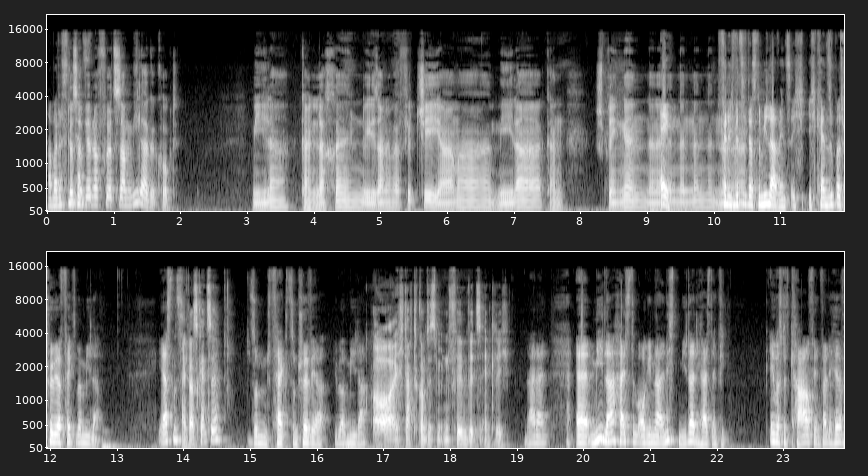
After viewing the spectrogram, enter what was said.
aber das sind Das haben wir noch früher zusammen Mila geguckt. Mila kann lachen wie die Sonne über Fujiyama. Mila kann springen. Na, Ey. Finde ich witzig, dass du Mila erwähnst. Ich, ich kenne super Trivia-Facts über Mila. Erstens, Ein was kennst du? so ein Fact, so ein Trivia über Mila. Oh, ich dachte, du kommst jetzt mit einem Filmwitz endlich. Nein, nein. Äh, Mila heißt im Original nicht Mila, die heißt irgendwie irgendwas mit K auf jeden Fall. Die heißt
